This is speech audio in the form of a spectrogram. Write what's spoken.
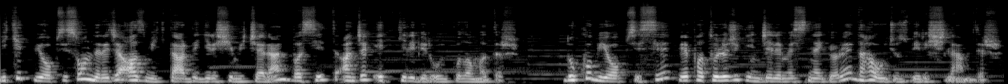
likit biyopsi son derece az miktarda girişim içeren basit ancak etkili bir uygulamadır. Doku biyopsisi ve patolojik incelemesine göre daha ucuz bir işlemdir.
